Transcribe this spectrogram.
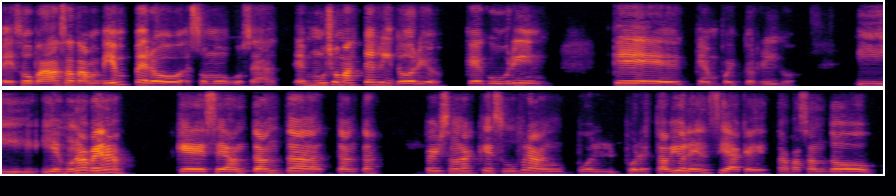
eso pasa también, pero somos, o sea, es mucho más territorio que cubrir que, que en Puerto Rico. Y, y, es una pena que sean tantas, tantas personas que sufran por, por esta violencia que está pasando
